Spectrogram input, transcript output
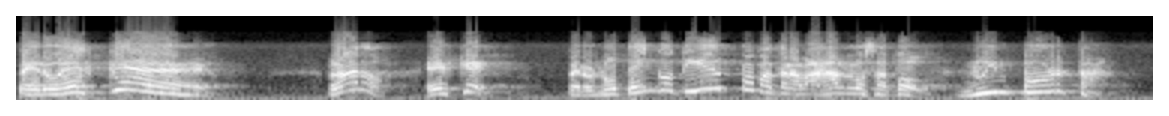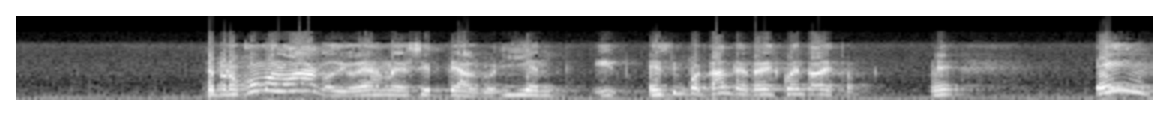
Pero es que, claro, es que, pero no tengo tiempo para trabajarlos a todos. No importa. Pero ¿cómo lo hago? Digo, déjame decirte algo. Y, es importante que te des cuenta de esto. ¿eh? En,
